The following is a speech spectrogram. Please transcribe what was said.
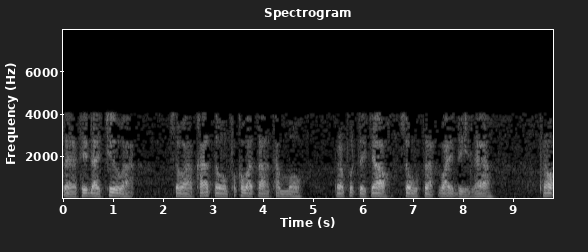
แต่ที่ได้ชื่อว่า สวากขาโตพระกวตาธรรมโม พระพุทธเจ้าทรงตรัสไว้ดีแล้ว เพราะ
